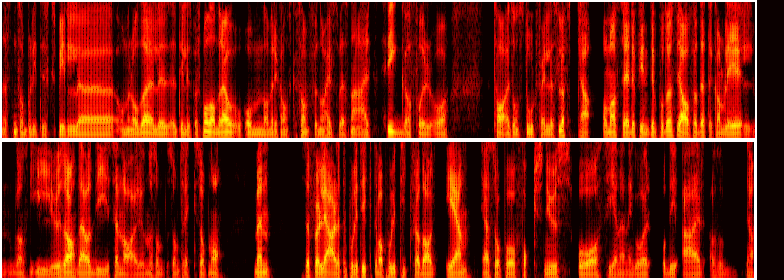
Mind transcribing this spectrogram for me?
nesten sånn politisk spillområde, eller tillitsspørsmål. Det andre er jo om det amerikanske samfunnet og helsevesenet er rigga for å ta et sånt stort fellesløft. Ja, og man ser definitivt potensial for at dette kan bli ganske ille i USA. Det er jo de scenarioene som, som, trekkes opp nå. Men selvfølgelig er dette politikk. Det var politikk fra dag én. Jeg så på Fox News og CNN i går, og de er altså Ja.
